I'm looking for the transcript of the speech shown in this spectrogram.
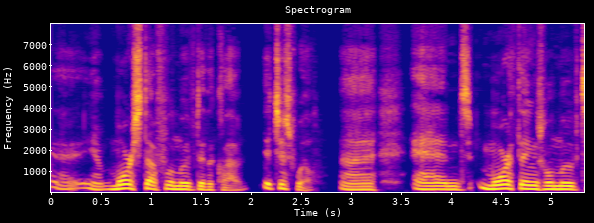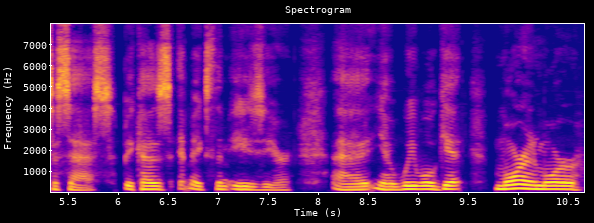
uh, you know, more stuff will move to the cloud. It just will. Uh, and more things will move to SaaS because it makes them easier. Uh, you know, we will get more and more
